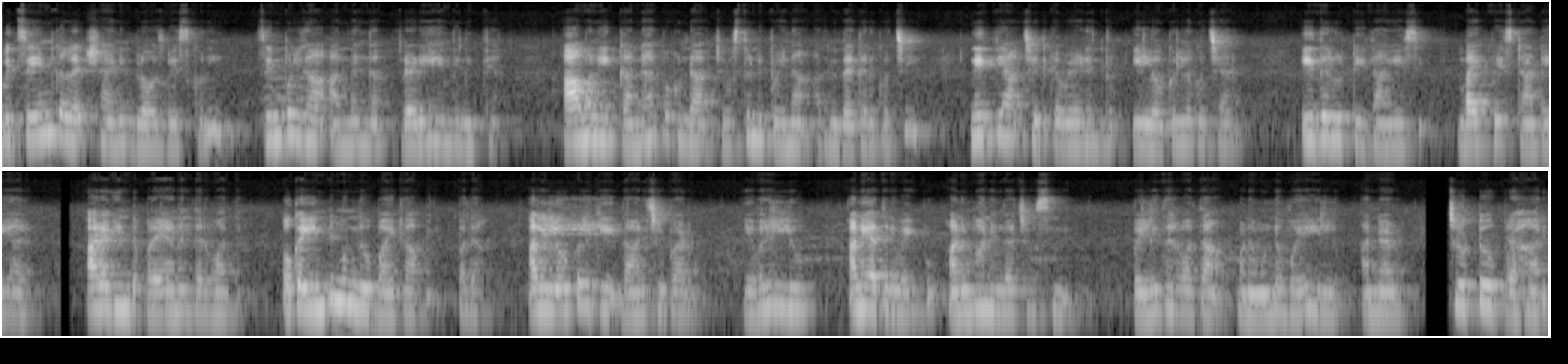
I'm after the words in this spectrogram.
with same colour shining blouse వేసుకొని సింపుల్గా అందంగా రెడీ అయింది నిత్య. ఆమెని కన్నార్పకుండా చూస్తుండిపోయిన అతని దగ్గరకు వచ్చి నిత్య చిటిక వేయడంతో ఈ లోకంలోకి వచ్చాడు ఇద్దరు టీ తాగేసి బైక్పై స్టార్ట్ అయ్యారు. అరగంట ప్రయాణం తర్వాత ఒక ఇంటి ముందు బైక్ ఆపి పద అని లోపలికి దారి చూపాడు. ఎవరిల్లు? అని అతని వైపు అనుమానంగా చూసింది. పెళ్ళి తర్వాత మనం ఉండబోయే ఇల్లు అన్నాడు. చుట్టూ ప్రహారీ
